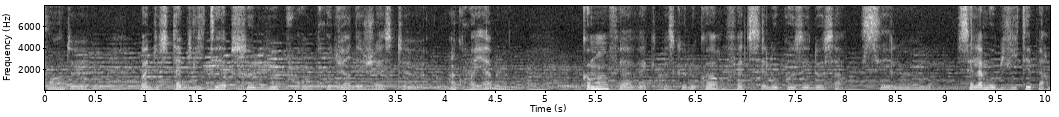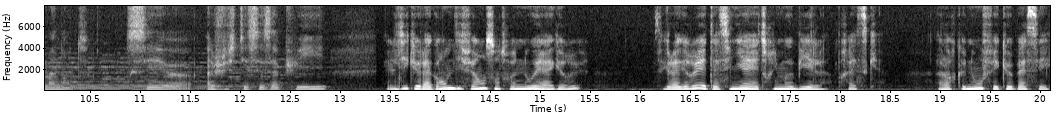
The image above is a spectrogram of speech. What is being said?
point de, de stabilité absolue pour produire des gestes incroyables. Comment on fait avec? Parce que le corps, en fait, c'est l'opposé de ça. C'est la mobilité permanente. C'est euh, ajuster ses appuis. Elle dit que la grande différence entre nous et la grue, c'est que la grue est assignée à être immobile, presque, alors que nous, on fait que passer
